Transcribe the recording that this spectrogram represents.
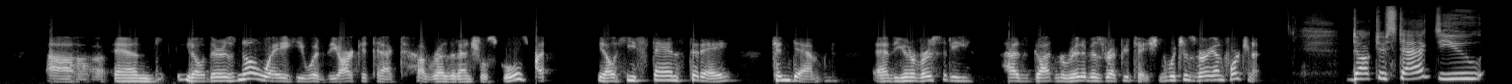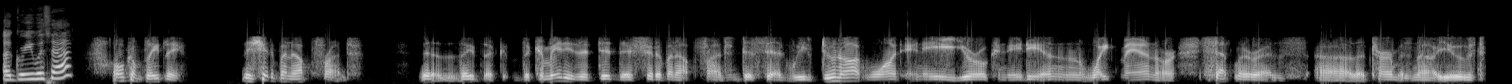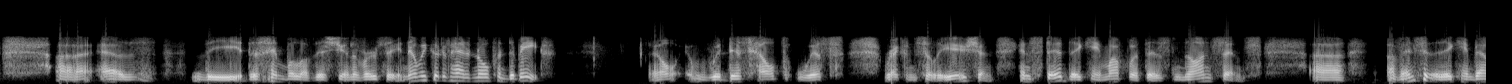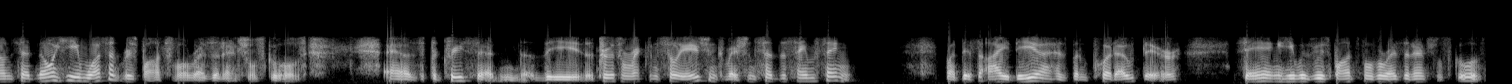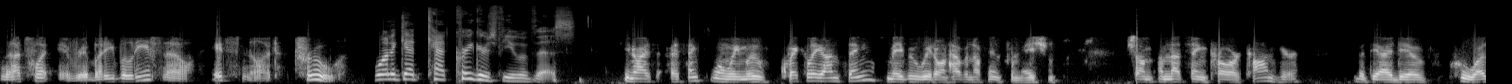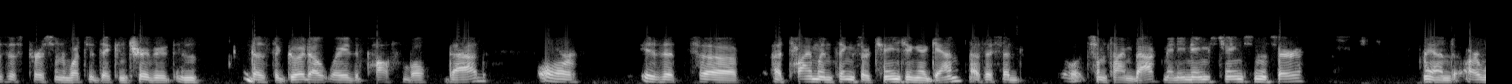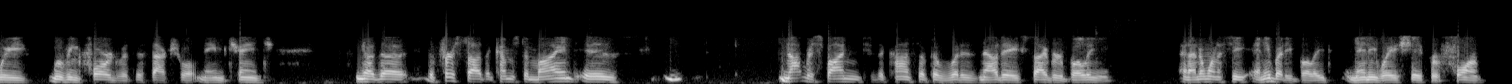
Uh, and, you know, there is no way he was the architect of residential schools, but you know, he stands today condemned, and the university has gotten rid of his reputation, which is very unfortunate. Dr. Stagg, do you agree with that? Oh, completely. They should have been up front. The, the, the, the committee that did this should have been up front and just said, we do not want any Euro Canadian white man or settler, as uh, the term is now used, uh, as the, the symbol of this university. And then we could have had an open debate. You know, would this help with reconciliation? Instead, they came up with this nonsense. Uh, eventually, they came down and said, no, he wasn't responsible for residential schools. As Patrice said, the, the Truth and Reconciliation Commission said the same thing. But this idea has been put out there saying he was responsible for residential schools, and that's what everybody believes now. It's not true. Want to get Kat Krieger's view of this? You know, I, I think when we move quickly on things, maybe we don't have enough information. So I'm, I'm not saying pro or con here, but the idea of who was this person, what did they contribute, and does the good outweigh the possible bad, or is it uh, a time when things are changing again? As I said some time back, many names changed in this area, and are we moving forward with this actual name change? You know, the the first thought that comes to mind is not responding to the concept of what is nowadays cyberbullying. And I don't want to see anybody bullied in any way, shape, or form.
